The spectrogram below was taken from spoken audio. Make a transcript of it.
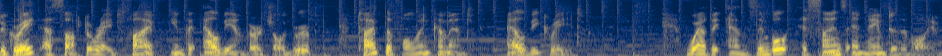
To create a software RAID 5 in the LVM virtual group, type the following command lvcreate, where the n symbol assigns a name to the volume.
